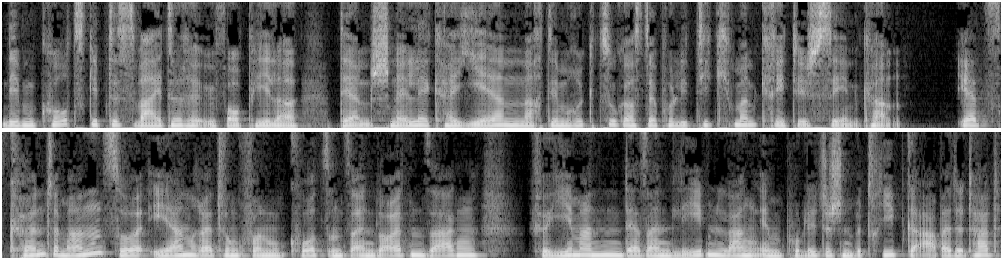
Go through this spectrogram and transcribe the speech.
neben Kurz gibt es weitere ÖVPler, deren schnelle Karrieren nach dem Rückzug aus der Politik man kritisch sehen kann. Jetzt könnte man zur Ehrenrettung von Kurz und seinen Leuten sagen, für jemanden, der sein Leben lang im politischen Betrieb gearbeitet hat,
